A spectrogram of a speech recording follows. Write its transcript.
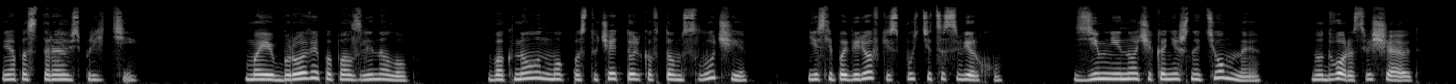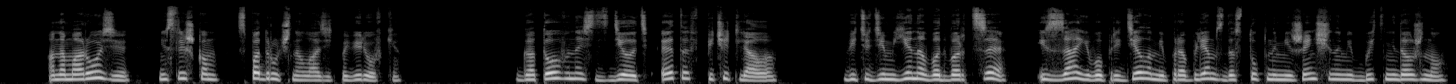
Я постараюсь прийти. Мои брови поползли на лоб. В окно он мог постучать только в том случае, если по веревке спуститься сверху. Зимние ночи, конечно, темные, но двор освещают, а на морозе не слишком сподручно лазить по веревке. Готовность сделать это впечатляла. Ведь у Демьена во дворце и за его пределами проблем с доступными женщинами быть не должно.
